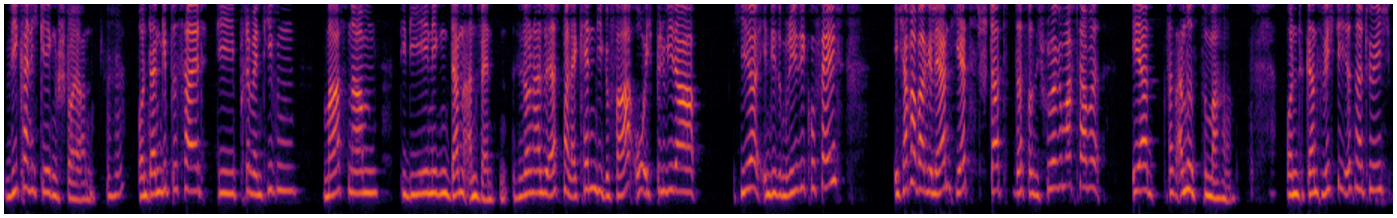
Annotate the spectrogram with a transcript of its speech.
wie kann ich gegensteuern? Mhm. Und dann gibt es halt die präventiven Maßnahmen, die diejenigen dann anwenden. Sie sollen also erstmal erkennen die Gefahr, oh, ich bin wieder hier in diesem Risikofeld. Ich habe aber gelernt, jetzt statt das, was ich früher gemacht habe, eher was anderes zu machen. Und ganz wichtig ist natürlich,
